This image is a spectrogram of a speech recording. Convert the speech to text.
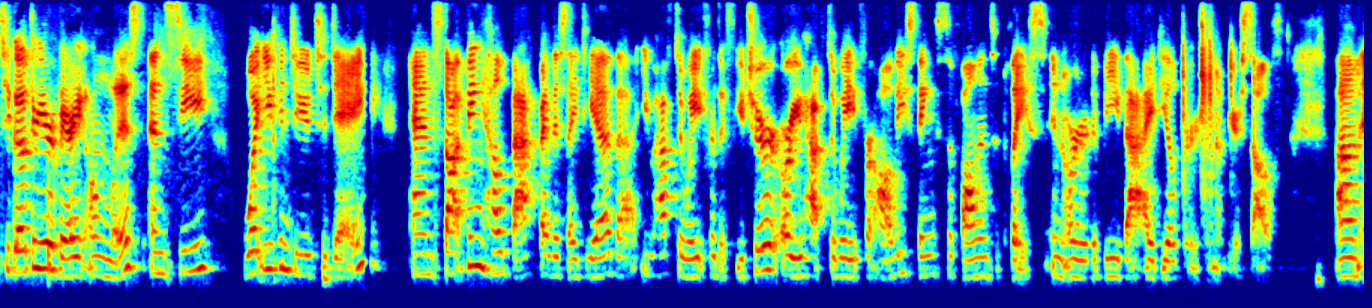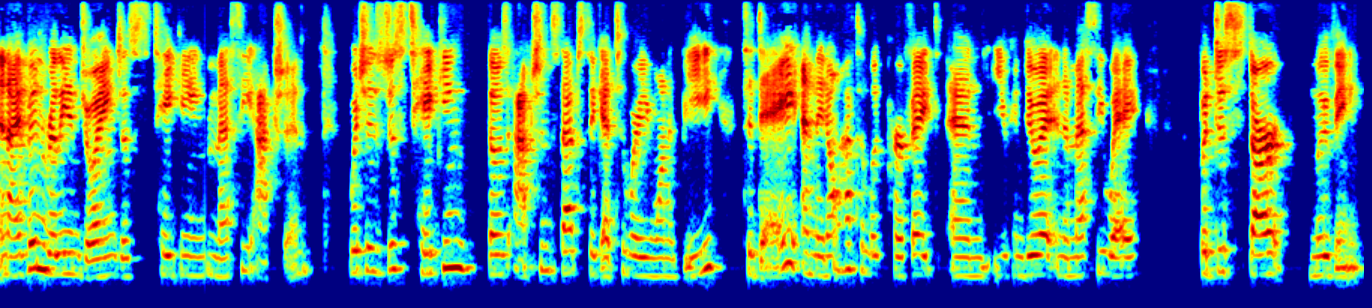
to go through your very own list and see what you can do today and stop being held back by this idea that you have to wait for the future or you have to wait for all these things to fall into place in order to be that ideal version of yourself. Um, and I've been really enjoying just taking messy action, which is just taking those action steps to get to where you want to be today. And they don't have to look perfect, and you can do it in a messy way, but just start moving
